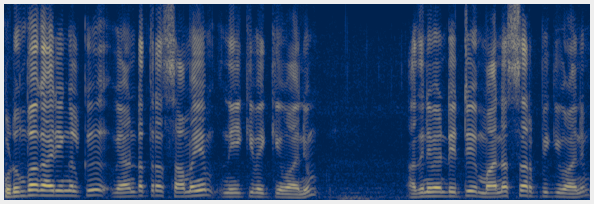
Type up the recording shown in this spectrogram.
കുടുംബകാര്യങ്ങൾക്ക് വേണ്ടത്ര സമയം നീക്കി വയ്ക്കുവാനും അതിനു വേണ്ടിയിട്ട് മനസ്സർപ്പിക്കുവാനും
